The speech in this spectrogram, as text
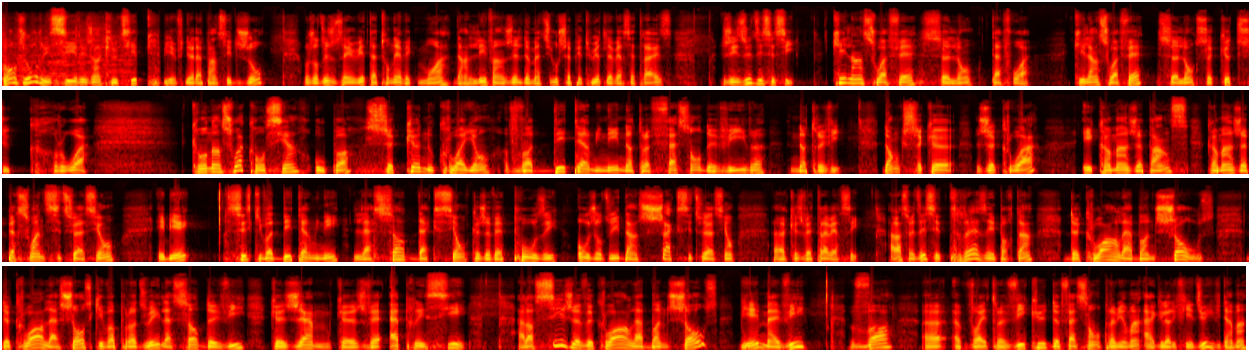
Bonjour, ici Régent Cloutier. Bienvenue à la pensée du jour. Aujourd'hui, je vous invite à tourner avec moi dans l'Évangile de Matthieu, chapitre 8, le verset 13. Jésus dit ceci Qu'il en soit fait selon ta foi, qu'il en soit fait selon ce que tu crois. Qu'on en soit conscient ou pas, ce que nous croyons va déterminer notre façon de vivre notre vie. Donc, ce que je crois et comment je pense, comment je perçois une situation, eh bien, c'est ce qui va déterminer la sorte d'action que je vais poser aujourd'hui dans chaque situation euh, que je vais traverser. Alors, ça veut dire que c'est très important de croire la bonne chose, de croire la chose qui va produire la sorte de vie que j'aime, que je vais apprécier. Alors, si je veux croire la bonne chose, bien, ma vie va, euh, va être vécue de façon, premièrement, à glorifier Dieu, évidemment,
